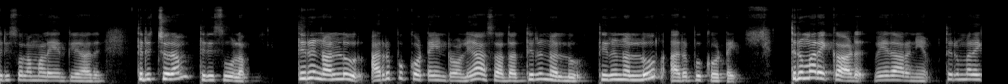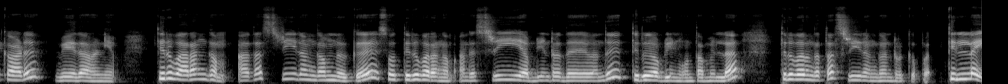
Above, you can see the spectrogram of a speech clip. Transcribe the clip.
திரிசூலம் மலை இருக்கு இல்லையா அது? திருச்சுரம் திரிசூலம். திருநல்லூர் அருப்புக்கோட்டைன்றோம் இல்லையா? ஸோ அதான் திருநல்லூர். திருநல்லூர் அருப்புக்கோட்டை. திருமறைக்காடு வேதாரண்யம். திருமறைக்காடு வேதாரண்யம். திருவரங்கம் அதான் ஸ்ரீரங்கம்னு இருக்குது ஸோ திருவரங்கம். அந்த ஸ்ரீ அப்படின்றது வந்து திரு அப்படின்வோம் தமிழில். திருவரங்கத்தான் ஸ்ரீரங்கம்னு இருக்கு இப்போ. தில்லை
